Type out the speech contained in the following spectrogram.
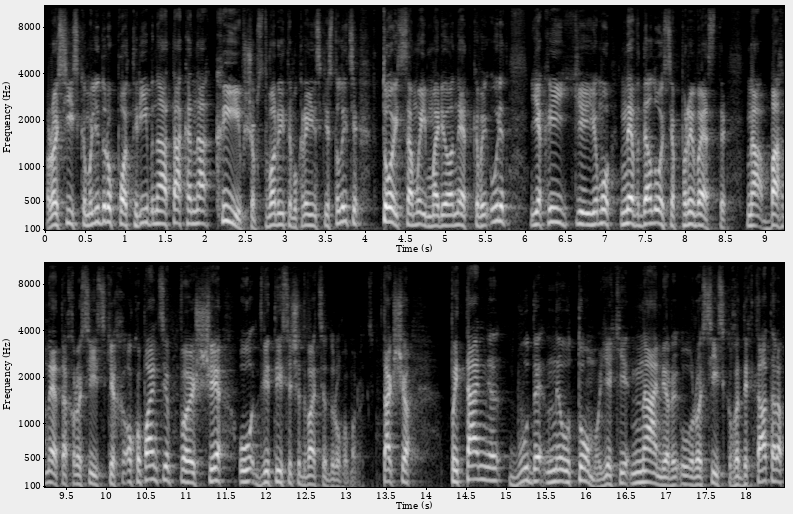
російському лідеру потрібна атака на Київ, щоб створити в українській столиці той самий маріонетковий уряд, який йому не вдалося привести на багнетах російських окупантів ще у 2022 році. Так що. Питання буде не у тому, які наміри у російського диктатора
